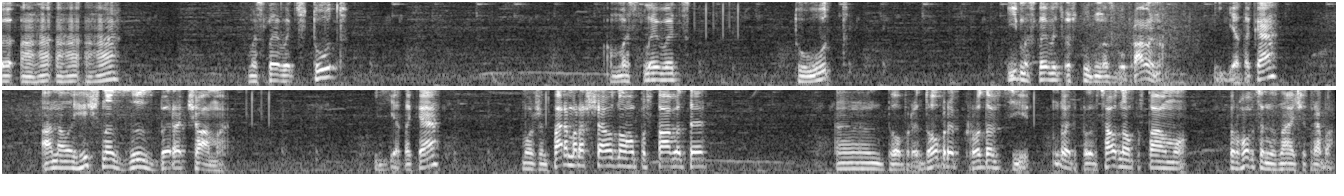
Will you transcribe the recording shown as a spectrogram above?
е, Ага, ага, ага. Мисливець тут. Мисливець тут. І мисливець ось тут у нас був, правильно? Є таке. Аналогічно з збирачами. Є таке. Можемо фермера ще одного поставити. Е, добре, добре, продавці. Ну, давайте продавця одного поставимо. Торговця не знаю, чи треба.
